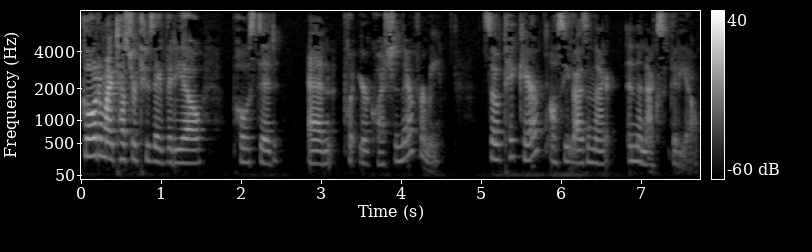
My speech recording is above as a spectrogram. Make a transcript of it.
Go to my Tester Tuesday video posted and put your question there for me. So take care. I'll see you guys in the, in the next video.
